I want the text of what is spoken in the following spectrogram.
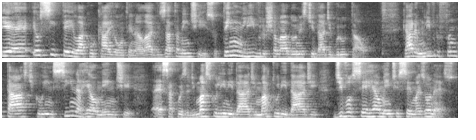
E, é, eu citei lá com o Caio ontem na live exatamente isso. Tem um livro chamado Honestidade Brutal. Cara, é um livro fantástico, ensina realmente essa coisa de masculinidade, maturidade, de você realmente ser mais honesto.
